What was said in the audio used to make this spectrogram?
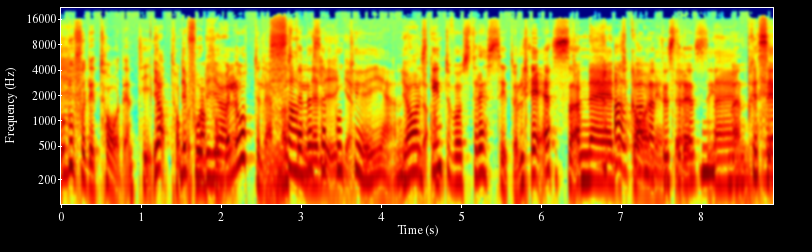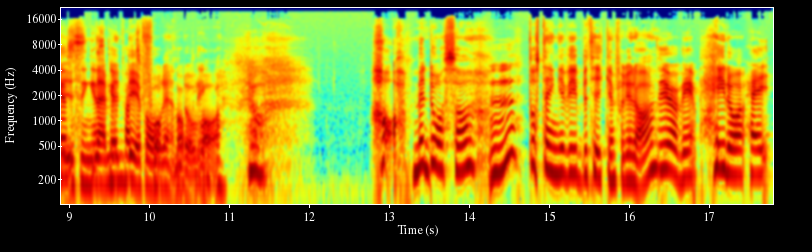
Och då får det ta den tid Ja, det det får man det får göra. väl återlämna och ställa sig på kö igen. Ja det då. ska inte vara stressigt att läsa. Nej, det Allt ska annat det är inte. stressigt. Nej, men precis. läsningen Nej, ska men det får vara ändå vara. Ha, men då så. Mm. Då stänger vi butiken för idag. Det gör vi. Hej då! Hej.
